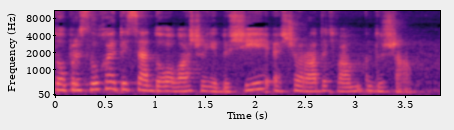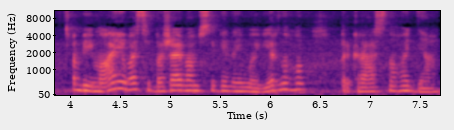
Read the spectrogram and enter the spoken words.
то прислухайтеся до вашої душі, що радить вам душа. Обіймаю вас і бажаю вам собі неймовірного, прекрасного дня.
